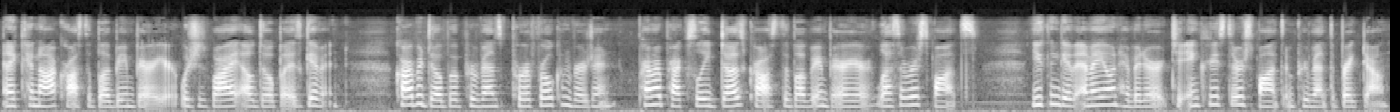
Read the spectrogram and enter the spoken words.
and it cannot cross the blood brain barrier, which is why L-DOPA is given. Carbidopa prevents peripheral conversion. Pramipexole does cross the blood brain barrier, less of a response. You can give MAO inhibitor to increase the response and prevent the breakdown.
